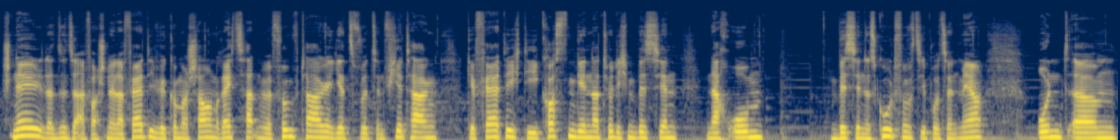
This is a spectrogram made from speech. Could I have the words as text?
Schnell, dann sind sie einfach schneller fertig. Wir können mal schauen, rechts hatten wir fünf Tage, jetzt wird es in vier Tagen gefertigt. Die Kosten gehen natürlich ein bisschen nach oben. Ein bisschen ist gut, 50% mehr. Und ähm,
